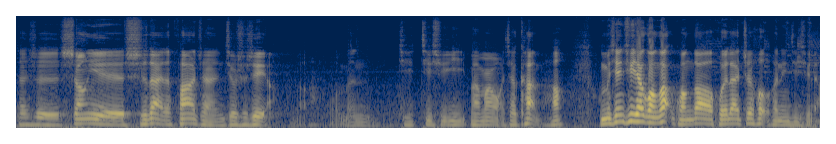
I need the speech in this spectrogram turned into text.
但是商业时代的发展就是这样啊，我们继继续一慢慢往下看吧。哈，我们先去一下广告，广告回来之后和您继续聊。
